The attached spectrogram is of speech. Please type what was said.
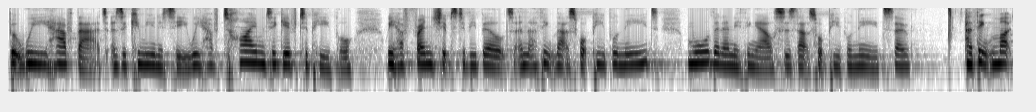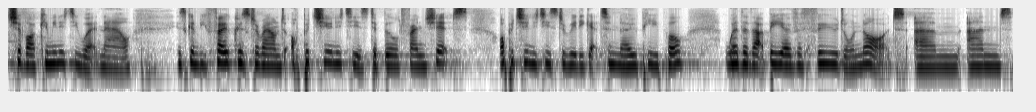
but we have that as a community. We have time to give to people. We have friendships to be built, and I think that's what people need more than anything else. Is that's what people need. So, I think much of our community work now is going to be focused around opportunities to build friendships, opportunities to really get to know people, whether that be over food or not. Um, and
